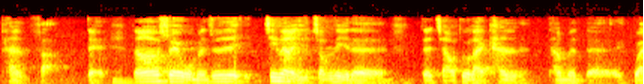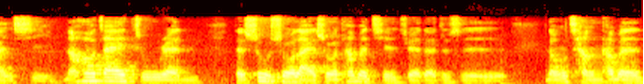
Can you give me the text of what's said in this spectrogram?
看法，对，然后所以我们就是尽量以中立的的角度来看他们的关系，然后在族人的诉说来说，他们其实觉得就是农场他们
